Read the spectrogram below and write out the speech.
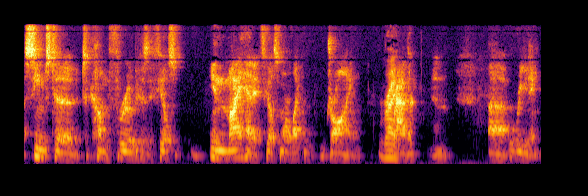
seems to to come through because it feels in my head it feels more like drawing Right. rather than uh, reading.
